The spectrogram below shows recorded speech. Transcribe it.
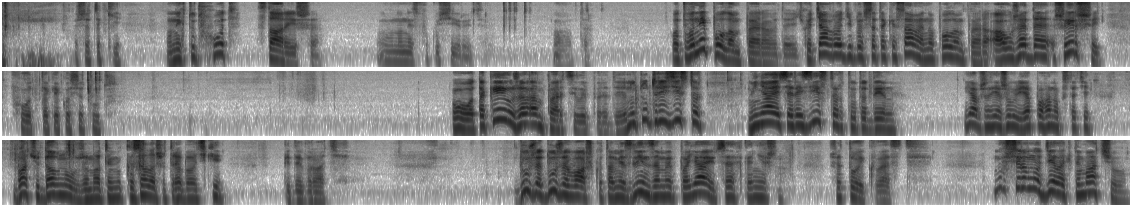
Ось отакі. У них тут вход старий ще. Воно не сфокусується. От. От вони пол ампера видають. Хоча вроді би все таке саме, але пол ампера. А вже де ширший вход, так як ось тут. О, такий вже ампер цілий передає. Ну тут резистор, міняється резистор, тут один. Я вже я говорю, я погано, кстати, бачу давно вже. Мати казала, що треба очки підібрати. Дуже-дуже важко. Там я з лінзами паяю, це, звісно, ще той квест. Ну, все одно робити нема чого.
